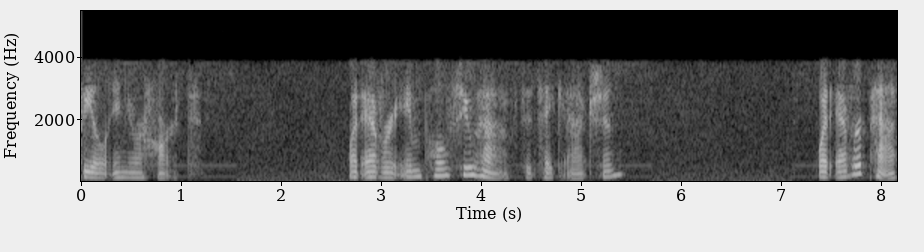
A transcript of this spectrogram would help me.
feel in your heart, whatever impulse you have to take action, whatever path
